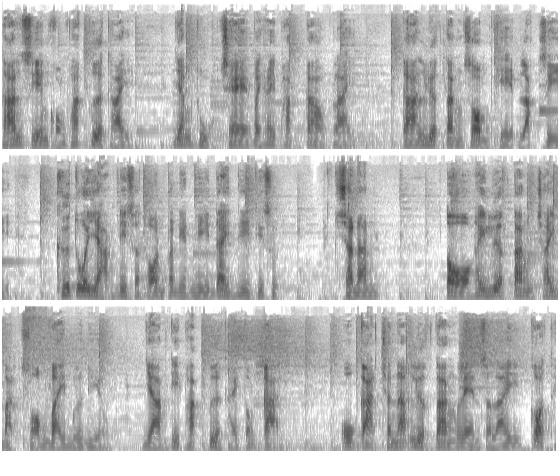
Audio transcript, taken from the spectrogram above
ฐานเสียงของพรรคเพื่อไทยยังถูกแชร์ไปให้พรรคก้าวไกล การเลือกตั้งซ่อมเขตหลักสี่คือตัวอย่างที่สะท้อนประเด็นนี้ได้ดีที่สุด ฉะนั้นต่อให้เลือกตั้งใช้บัตร 2 ใบเบอร์เดียว อย่างที่พรรคเพื่อไทยต้องการ โอกาสชนะเลือกตั้งแลนสไลด์ก็แท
